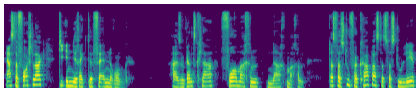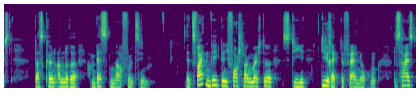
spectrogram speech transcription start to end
Erster Vorschlag, die indirekte Veränderung. Also ganz klar, vormachen, nachmachen. Das, was du verkörperst, das, was du lebst, das können andere am besten nachvollziehen. Der zweite Weg, den ich vorschlagen möchte, ist die direkte Veränderung. Das heißt,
